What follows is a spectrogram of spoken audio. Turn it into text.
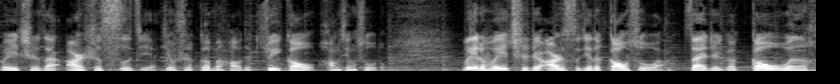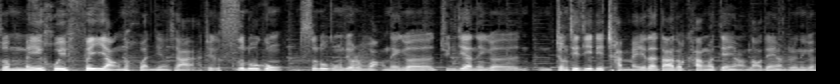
维持在二十四节，就是格本号的最高航行速度。为了维持这二十四节的高速啊，在这个高温和煤灰飞扬的环境下呀，这个司炉工，司炉工就是往那个军舰那个蒸汽机里铲煤的。大家都看过电影，老电影就是那个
